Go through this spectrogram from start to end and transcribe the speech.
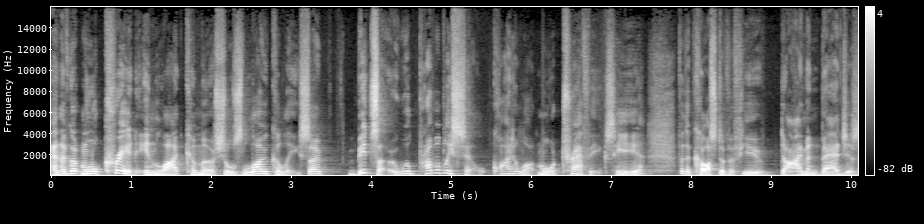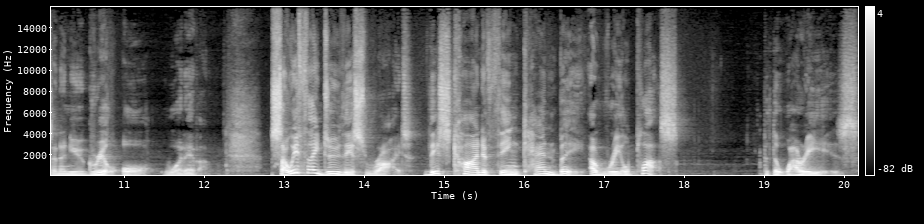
and they've got more cred in light commercials locally. So Bitso will probably sell quite a lot more Trafics here for the cost of a few diamond badges and a new grill or whatever. So if they do this right, this kind of thing can be a real plus. But the worry is,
